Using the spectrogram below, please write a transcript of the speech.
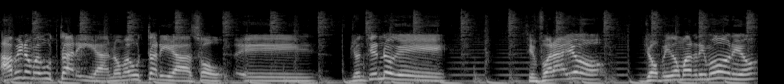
a mí no me gustaría, no me gustaría, so, yo entiendo que si fuera yo, yo pido matrimonio.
